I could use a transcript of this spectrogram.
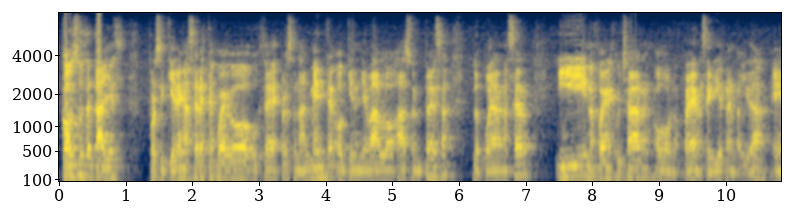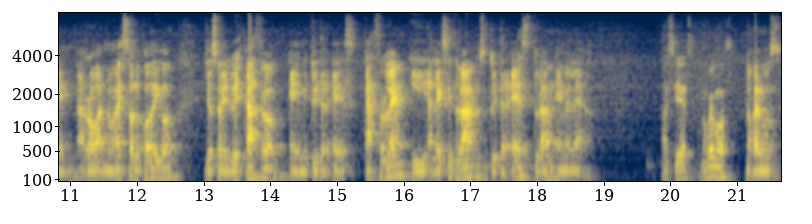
con sus detalles por si quieren hacer este juego ustedes personalmente o quieren llevarlo a su empresa, lo puedan hacer y nos pueden escuchar o nos pueden seguir en realidad en arroba no es solo código. Yo soy Luis Castro, eh, mi Twitter es CastroLem y Alexis Durán, su Twitter es DuránMLA. Así es, nos vemos. Nos vemos.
